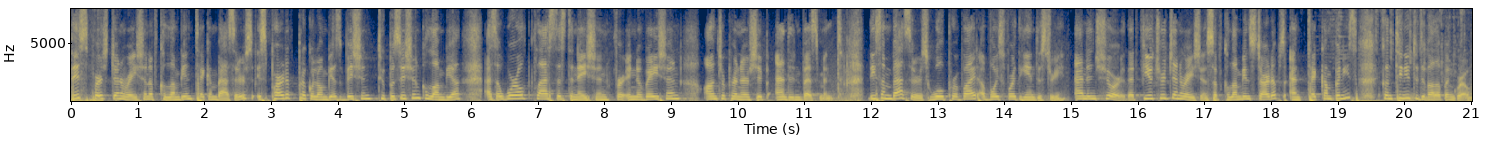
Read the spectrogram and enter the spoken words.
This first generation of Colombian tech ambassadors is part of ProColombia's vision to position Colombia as a world class destination for innovation, entrepreneurship, and investment. These ambassadors will provide a voice for the industry and ensure that future generations of Colombian startups and tech companies continue to develop and grow.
